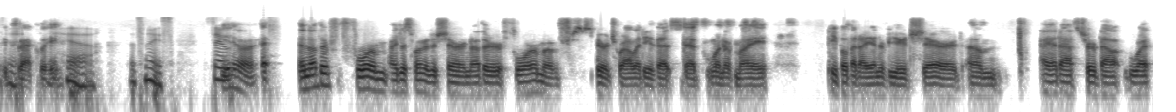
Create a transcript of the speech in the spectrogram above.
Exactly. Yeah that's nice. So yeah another form i just wanted to share another form of spirituality that that one of my people that i interviewed shared. Um, i had asked her about what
